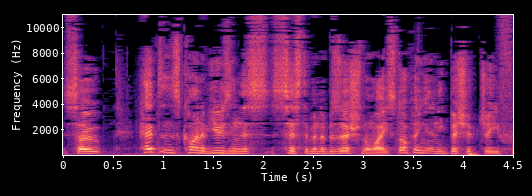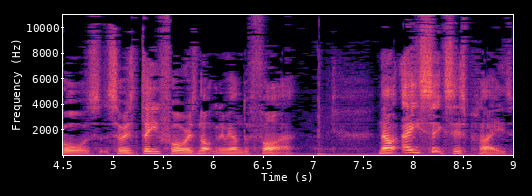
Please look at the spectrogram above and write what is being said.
So Hebden's kind of using this system in a positional way, stopping any bishop g4s, so his d4 is not going to be under fire. Now a6 is played,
